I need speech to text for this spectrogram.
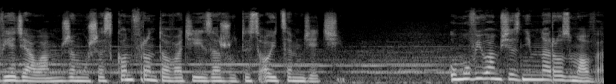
Wiedziałam, że muszę skonfrontować jej zarzuty z ojcem dzieci. Umówiłam się z nim na rozmowę.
